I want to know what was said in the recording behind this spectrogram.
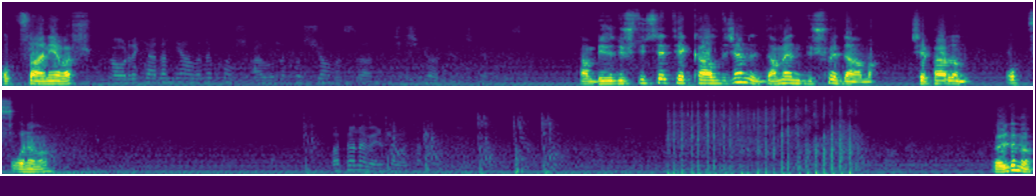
30 saniye var. Oradaki adam ya. Alana koşuyor olması lazım. İki kişi gördüm yanlış görmediysem. Tamam biri düştüyse tek kaldı diyeceğim de hemen düşmedi ama. Şey pardon. Ops o ne lan? Batuhan abi. Tamam öyle. Öldü mü?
